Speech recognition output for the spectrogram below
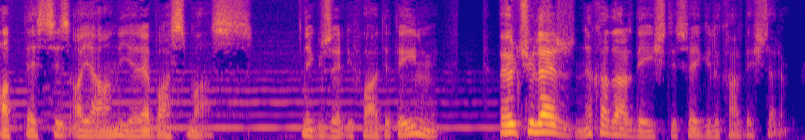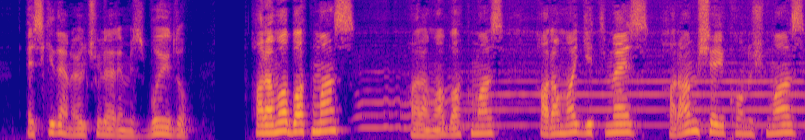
abdestsiz ayağını yere basmaz. Ne güzel ifade değil mi? Ölçüler ne kadar değişti sevgili kardeşlerim. Eskiden ölçülerimiz buydu. Harama bakmaz, harama bakmaz, harama gitmez, haram şey konuşmaz,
